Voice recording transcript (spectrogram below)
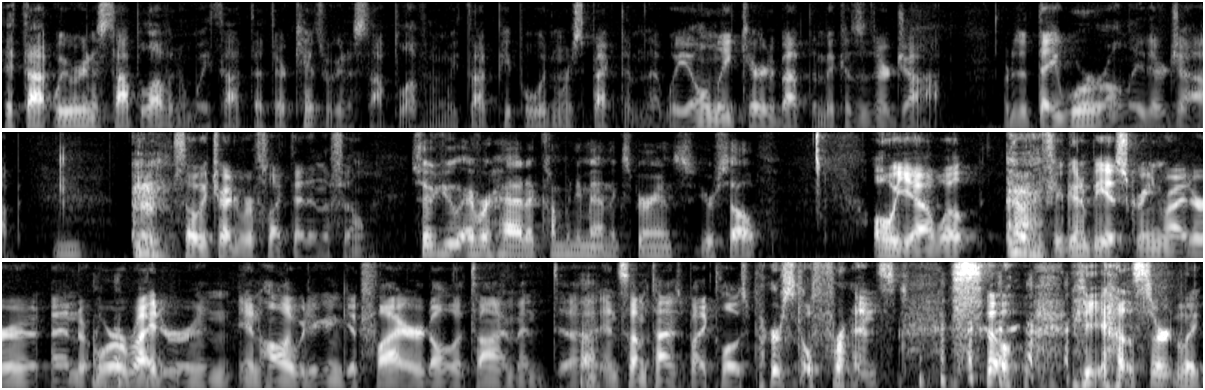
they thought we were going to stop loving them. We thought that their kids were going to stop loving them. We thought people wouldn't respect them, that we only cared about them because of their job or that they were only their job. Mm. so we tried to reflect that in the film. So you ever had a company man experience yourself? Oh yeah, well, if you're going to be a screenwriter and or a writer in, in Hollywood, you're going to get fired all the time, and uh, huh. and sometimes by close personal friends. so yeah, certainly.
